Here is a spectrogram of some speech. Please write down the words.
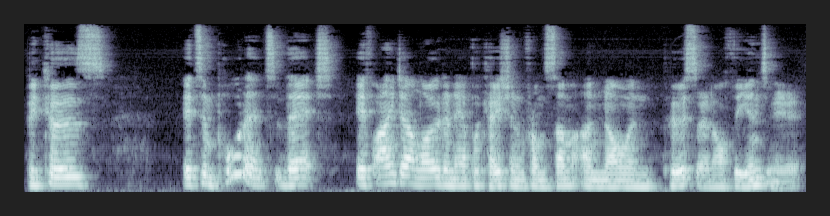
because it's important that if I download an application from some unknown person off the internet,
